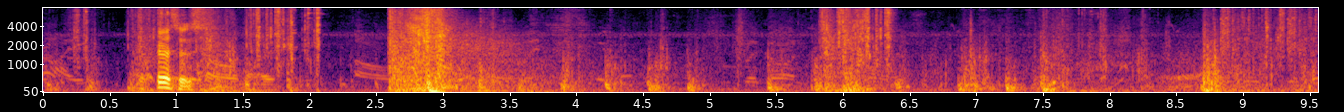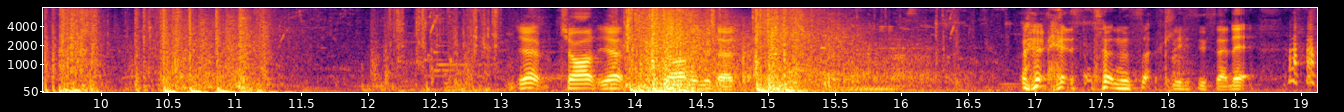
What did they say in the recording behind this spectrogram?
Right. Of course it's. Oh, no. We're gone. Yep, Char yep, Charlie, you're dead. it's done exactly as he said it.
